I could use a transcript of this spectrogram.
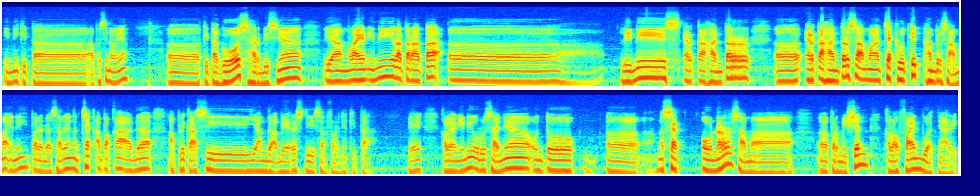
Ini kita apa sih namanya? Uh, kita ghost harddisknya. Yang lain ini rata-rata uh, Linux, RK Hunter, uh, RK Hunter sama cek rootkit hampir sama ini pada dasarnya ngecek apakah ada aplikasi yang nggak beres di servernya kita. Oke, kalau yang ini urusannya untuk uh, ngeset owner sama uh, permission, kalau find buat nyari.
